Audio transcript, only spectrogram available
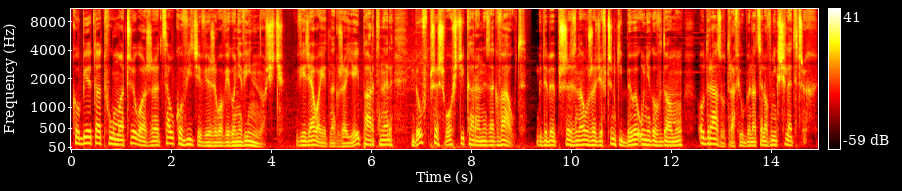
Kobieta tłumaczyła, że całkowicie wierzyła w jego niewinność. Wiedziała jednak, że jej partner był w przeszłości karany za gwałt. Gdyby przyznał, że dziewczynki były u niego w domu, od razu trafiłby na celownik śledczych.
